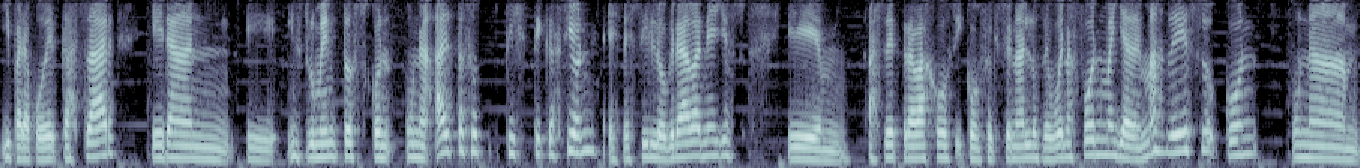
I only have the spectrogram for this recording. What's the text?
y para poder cazar, eran instrumentos con una alta sofisticación, es decir, lograban ellos Em, hacer trabajos y confeccionarlos de buena forma y además de eso con una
